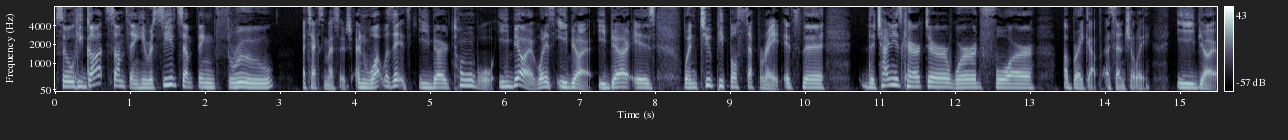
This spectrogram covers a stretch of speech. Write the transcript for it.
So he got something, he received something through a text message. And what was it? It's 이별 통보. 이별. What is 이별? 이별 is when two people separate. It's the the Chinese character word for a breakup, essentially. 이별.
